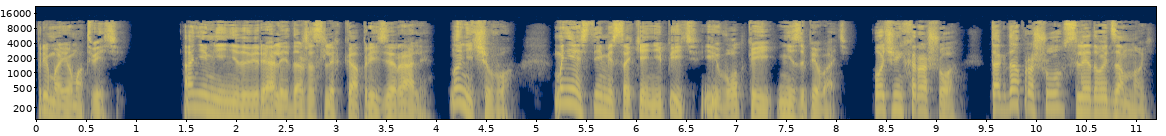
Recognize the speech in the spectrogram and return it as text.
при моем ответе. Они мне не доверяли и даже слегка презирали. Но ничего, мне с ними саке не пить и водкой не запивать. Очень хорошо, тогда прошу следовать за мной.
